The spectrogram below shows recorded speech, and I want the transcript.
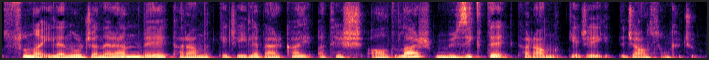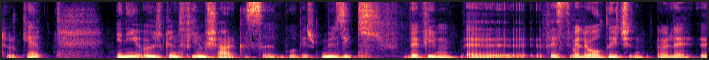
Suna ile Nurcan Eren ve Karanlık Gece ile Berkay Ateş aldılar. Müzik de Karanlık Gece'ye gitti Cansun Küçük Türkiye en iyi özgün film şarkısı bu bir müzik ve film e, festivali olduğu için öyle e,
